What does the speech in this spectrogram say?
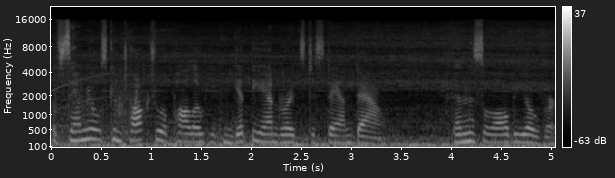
If Samuels can talk to Apollo, he can get the androids to stand down. Then this will all be over.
